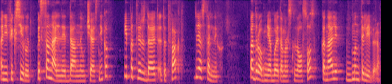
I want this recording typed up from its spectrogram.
Они фиксируют персональные данные участников и подтверждают этот факт для остальных – Подробнее об этом рассказал СОС в канале в Монтелибера.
